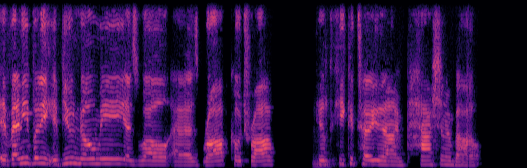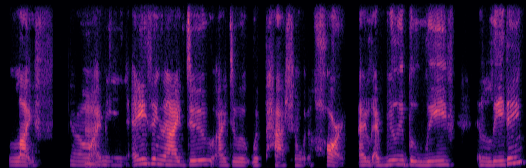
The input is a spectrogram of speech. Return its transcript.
If anybody, if you know me as well as Rob, Coach Rob, mm-hmm. he he could tell you that I'm passionate about life. You know, mm. I mean, anything that I do, I do it with passion, with heart. I, I really believe in leading.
